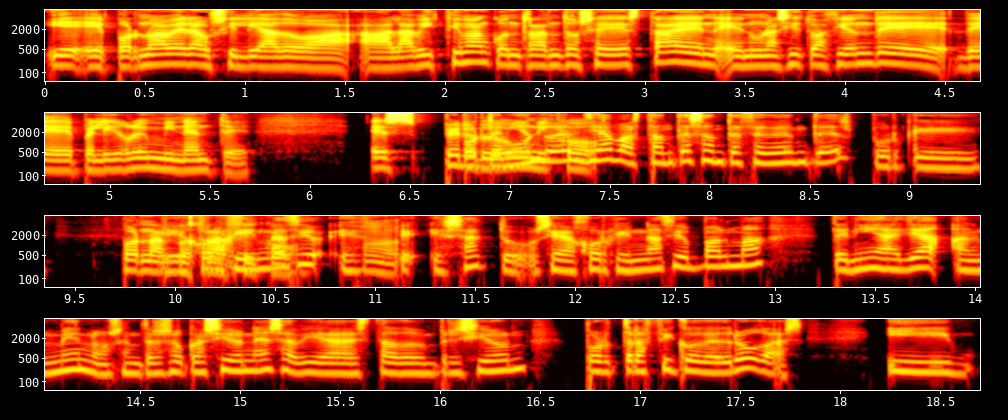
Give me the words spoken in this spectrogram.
Y, eh, por no haber auxiliado a, la víctima encontrándose esta en, una situación de, peligro inminente. Es pero por teniendo lo único... él ya bastantes antecedentes porque por eh, Jorge Ignacio, mm. eh, exacto. O sea, Jorge Ignacio Palma tenía ya al menos en tres ocasiones, había estado en prisión por tráfico de drogas. Y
